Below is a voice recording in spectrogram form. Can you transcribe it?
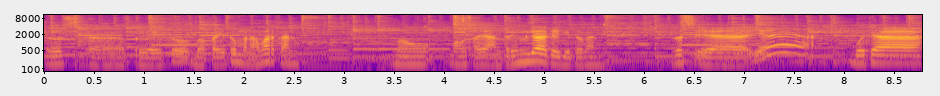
Terus uh, pria itu bapak itu menawarkan mau mau saya anterin gak kayak gitu kan. Terus ya ya bocah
